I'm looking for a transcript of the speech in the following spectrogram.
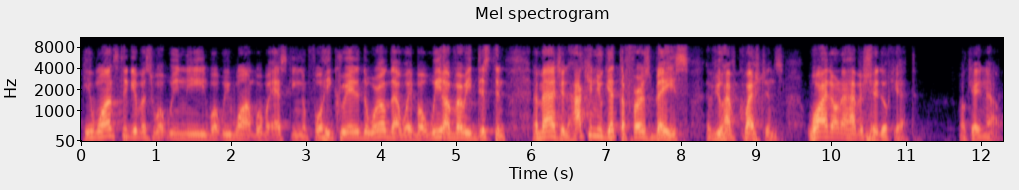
He wants to give us what we need, what we want, what we're asking Him for. He created the world that way, but we are very distant. Imagine, how can you get the first base if you have questions? Why don't I have a shidduch yet? Okay, now,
